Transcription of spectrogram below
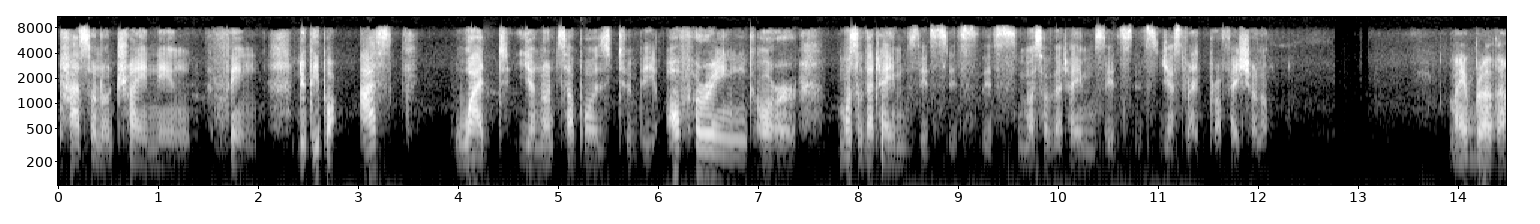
personal training thing? Do people ask what you're not supposed to be offering or most of the times it's it's it's most of the times it's it's just like professional. My brother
